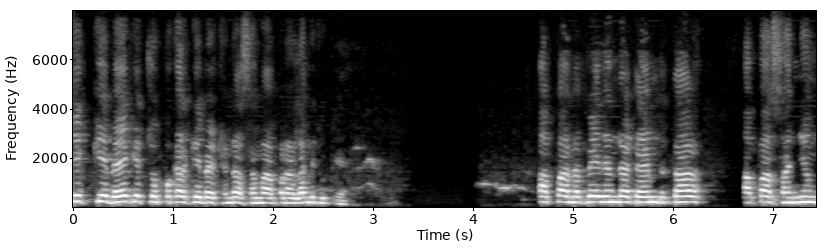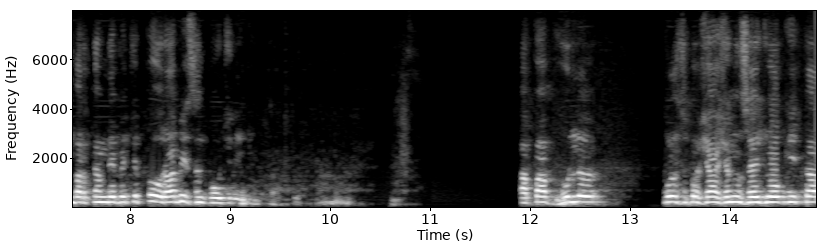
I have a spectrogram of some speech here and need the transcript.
ਟਿਕ ਬਹਿ ਕੇ ਚੁੱਪ ਕਰਕੇ ਬੈਠਣ ਦਾ ਸਮਾਂ ਆਪਣਾ ਲੰਘ ਚੁੱਕਿਆ। ਆਪਾਂ 90 ਦਿਨ ਦਾ ਟਾਈਮ ਦਿੱਤਾ, ਆਪਾਂ ਸੰਯਮ ਵਰਤਨ ਦੇ ਵਿੱਚ ਭੋਰਾ ਵੀ ਸੰਕੋਚ ਨਹੀਂ ਕੀਤਾ। ਆਪਾਂ ਫੁੱਲ, ਪੁਲਿਸ ਪ੍ਰਸ਼ਾਸਨ ਨੂੰ ਸਹਿਯੋਗ ਕੀਤਾ,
